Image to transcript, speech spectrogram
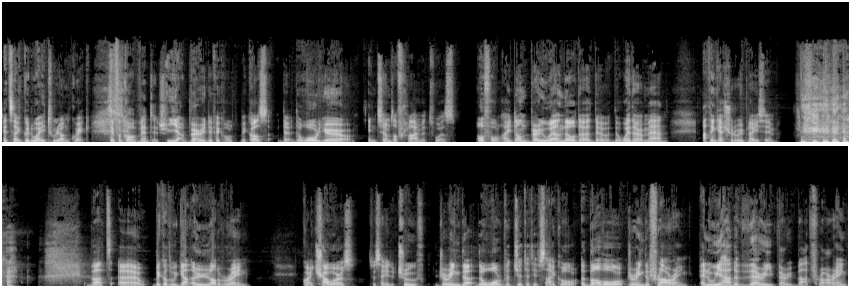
it's a good way to learn quick. Difficult vintage. Yeah, very difficult because the the whole year in terms of climate was awful. I don't very well know the the, the weather man. I think I should replace him. but uh, because we got a lot of rain, quite showers, to say the truth, during the, the whole vegetative cycle, above all during the flowering. And we had a very, very bad flowering,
